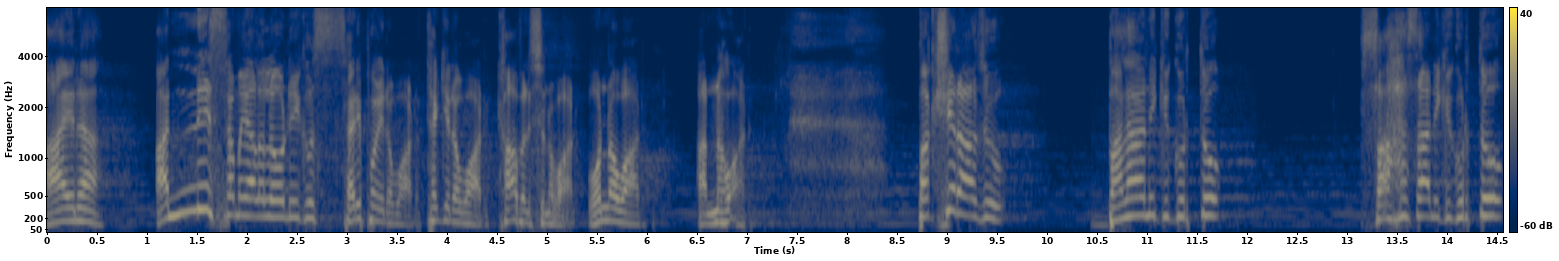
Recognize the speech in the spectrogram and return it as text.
ఆయన అన్ని సమయాలలో నీకు సరిపోయినవాడు తగినవాడు కావలసినవాడు ఉన్నవాడు అన్నవాడు. పక్షిరాజు బలానికి గుర్తు సాహసానికి గుర్తు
